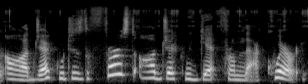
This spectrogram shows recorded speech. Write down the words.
an object, which is the first object we get from that query.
